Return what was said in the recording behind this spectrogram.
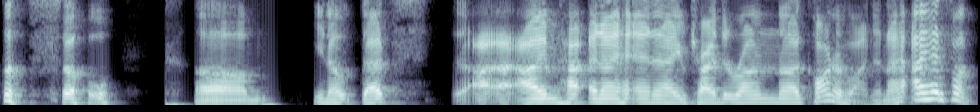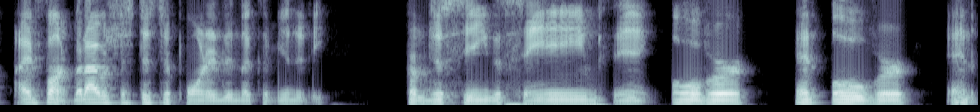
so, um, you know that's I, I'm ha- and I and I tried to run uh, Carnivine and I, I had fun. I had fun, but I was just disappointed in the community from just seeing the same thing over and over and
